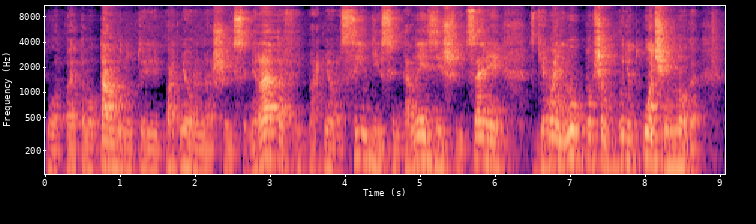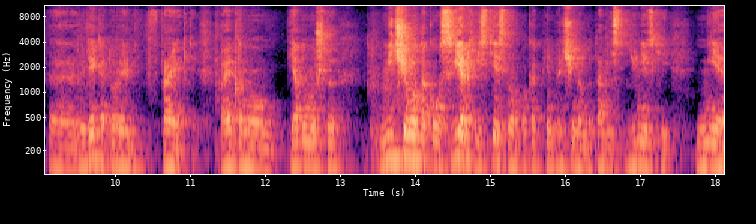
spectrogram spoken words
Вот, поэтому там будут и партнеры наши из Эмиратов, и партнеры с Индии, с Индонезии, Швейцарии, с Германией. Ну, в общем, будет очень много э, людей, которые в проекте. Поэтому я думаю, что ничего такого сверхъестественного, по каким причинам бы там Юницкий не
